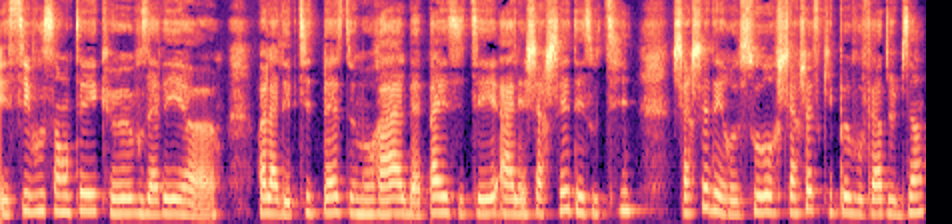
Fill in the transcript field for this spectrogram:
Et si vous sentez que vous avez euh, voilà des petites baisses de morale, ben, pas hésiter à aller chercher des outils, chercher des ressources, chercher ce qui peut vous faire du bien,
